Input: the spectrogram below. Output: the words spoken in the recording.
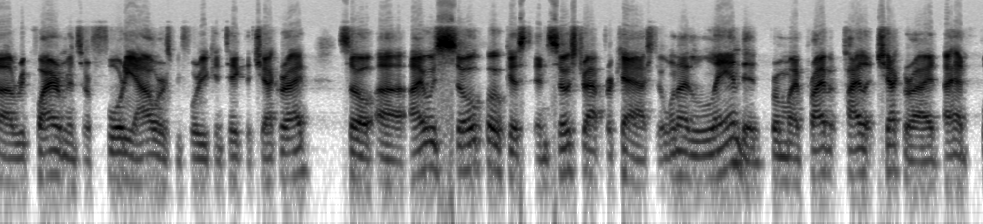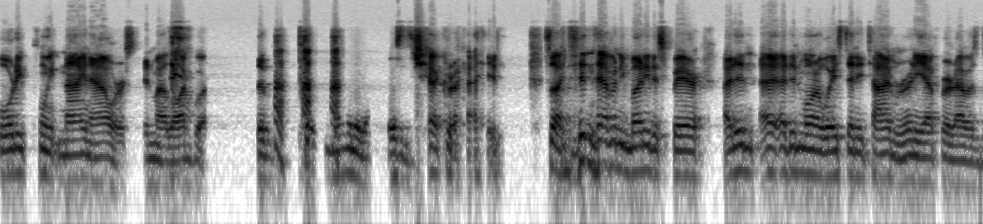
uh, requirements are 40 hours before you can take the check ride. So uh, I was so focused and so strapped for cash that when I landed from my private pilot check ride, I had 40.9 hours in my logbook. the was the check ride. So I didn't have any money to spare. I didn't. I, I didn't want to waste any time or any effort. I was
